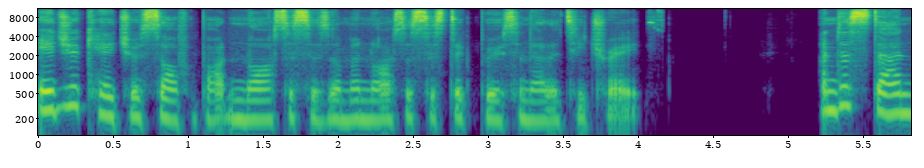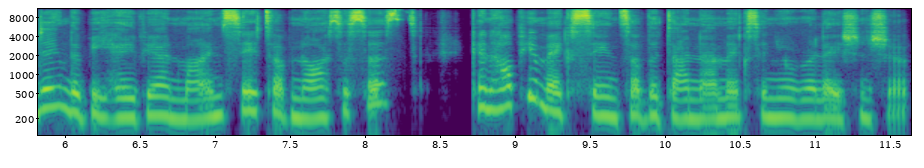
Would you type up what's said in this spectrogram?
Educate yourself about narcissism and narcissistic personality traits. Understanding the behavior and mindset of narcissists can help you make sense of the dynamics in your relationship.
